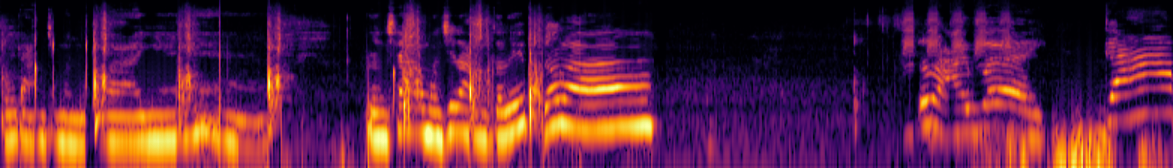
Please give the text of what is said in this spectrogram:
phải làm cho mình một bài nha. Lần sau mình sẽ làm clip đó là Đó là về? Gáp.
